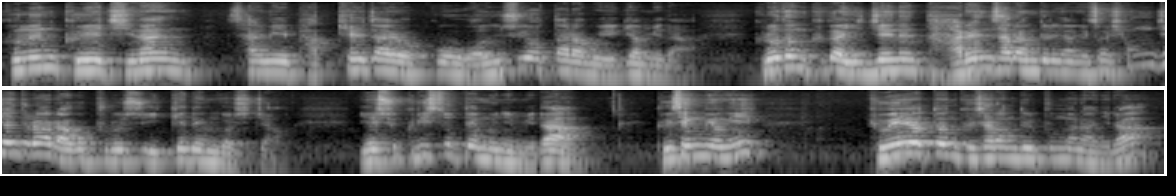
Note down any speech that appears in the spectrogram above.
그는 그의 지난 삶이 박해자였고 원수였다라고 얘기합니다. 그러던 그가 이제는 다른 사람들을 향해서 형제들아라고 부를 수 있게 된 것이죠. 예수 그리스도 때문입니다. 그 생명이 교회였던 그 사람들뿐만 아니라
